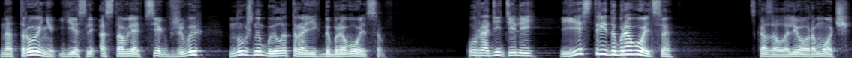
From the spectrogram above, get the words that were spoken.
На тройню, если оставлять всех в живых, нужно было троих добровольцев. «У родителей есть три добровольца?» — сказала Леора Мочь.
